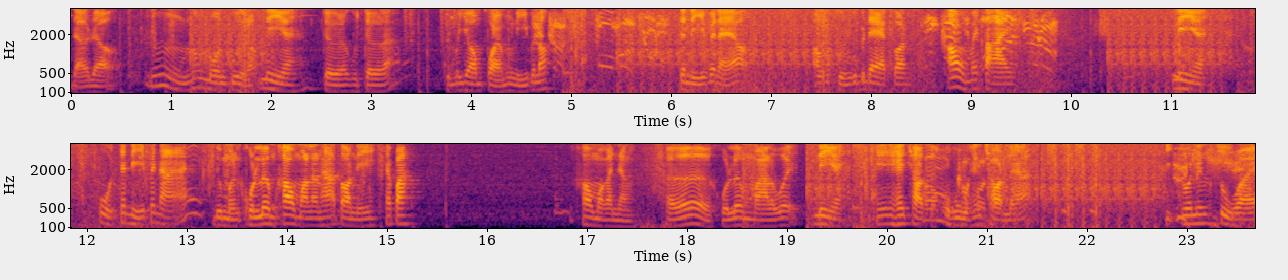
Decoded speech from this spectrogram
เดี๋ยวเดี๋ยวอืมมันต้องโดนกูแล้วนี่ไงเจอแล้วกูเจอแล้วกูไม่ยอมปล่อยมึงหนีไปหรอกจะหนีไปไหนอะเอากระสุนกูไปแดกก่อน เอ้าไม่ตาย นี่ไงโอ้จะหนีไปไหน ดูเหมือนคนเริ่มเข้ามาแล้วนะฮะตอนนี้ใช่ปะเข้ามากันยัง เออ คนเริ่มมาแล้วเว้ย นี่ไงเฮดช็อต โอ้โหเฮดช็อตเลยฮะ อีกตัวหนึ่งสวย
